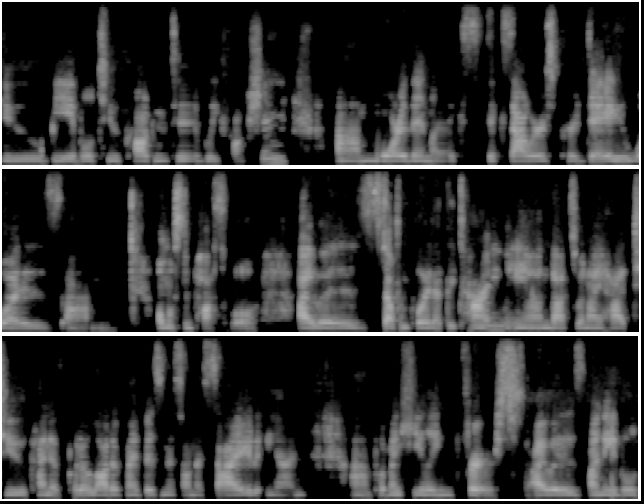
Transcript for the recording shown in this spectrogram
to be able to cognitively function um, more than like six hours per day was um, almost impossible. I was self employed at the time, and that's when I had to kind of put a lot of my business on the side and um, put my healing first. I was unable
